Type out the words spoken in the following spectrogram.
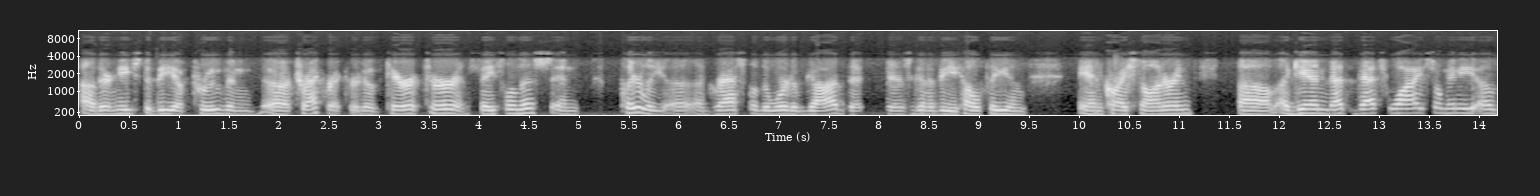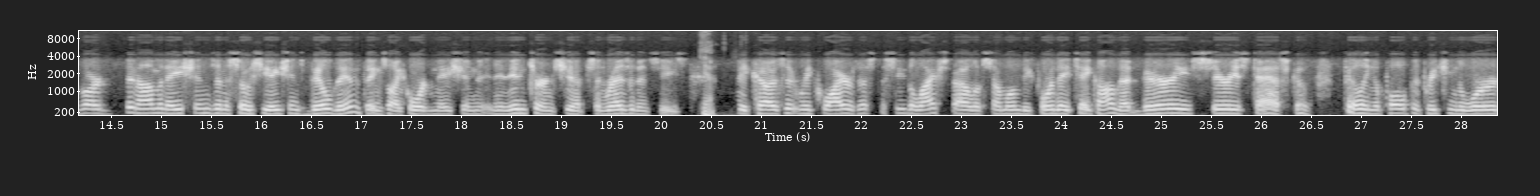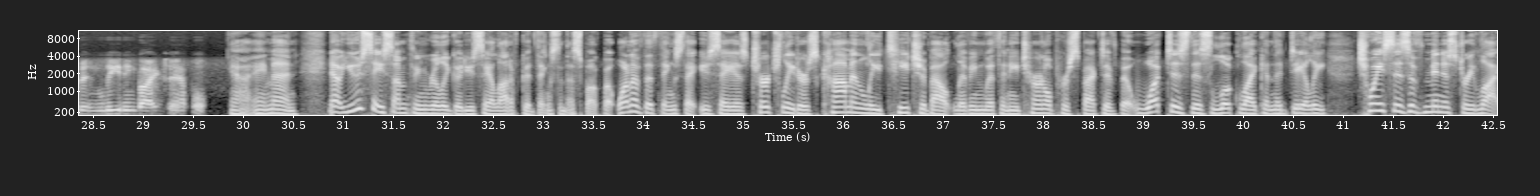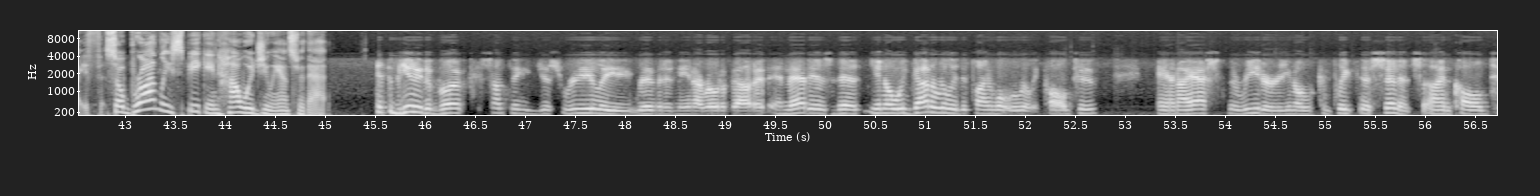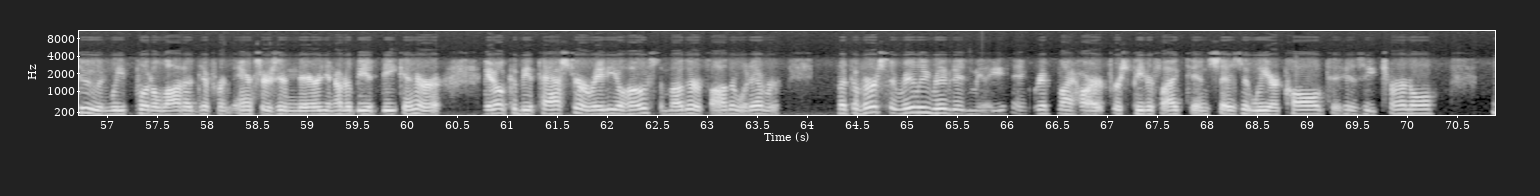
uh, there needs to be a proven uh, track record of character and faithfulness and clearly a, a grasp of the Word of God that is going to be healthy and, and Christ honoring. Uh, again, that that's why so many of our denominations and associations build in things like ordination and internships and residencies, yeah. because it requires us to see the lifestyle of someone before they take on that very serious task of filling a pulpit, preaching the word, and leading by example. Yeah, amen. Now, you say something really good. You say a lot of good things in this book, but one of the things that you say is church leaders commonly teach about living with an eternal perspective, but what does this look like in the daily choices of ministry life? So, broadly speaking, how would you answer that? At the beginning of the book, something just really riveted me, and I wrote about it, and that is that, you know, we've got to really define what we're really called to. And I asked the reader, you know, complete this sentence, I'm called to, and we put a lot of different answers in there, you know, to be a deacon or, you know, it could be a pastor, a radio host, a mother, a father, whatever. But the verse that really riveted me and gripped my heart, First Peter 5.10, says that we are called to his eternal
